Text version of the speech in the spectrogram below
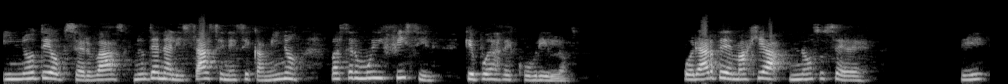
y no te observas, no te analizás en ese camino, va a ser muy difícil que puedas descubrirlos. Por arte de magia no sucede, ¿sí?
